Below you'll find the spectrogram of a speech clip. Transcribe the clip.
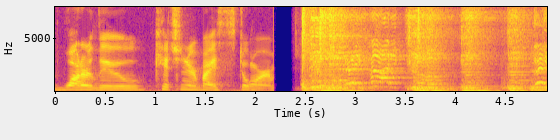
Waterloo, Kitchener by storm. They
